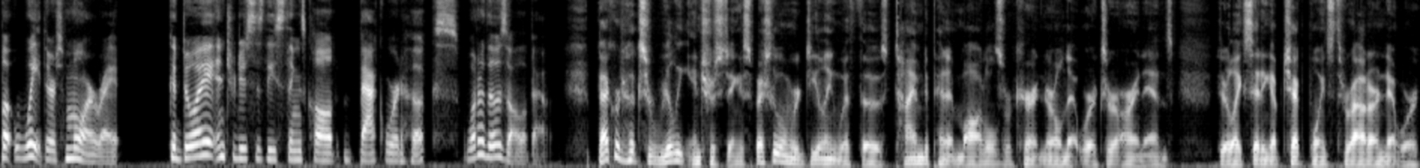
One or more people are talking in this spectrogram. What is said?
But wait, there's more, right? Godoy introduces these things called backward hooks. What are those all about? Backward hooks are really interesting, especially when we're dealing with those time-dependent models, recurrent neural networks, or RNNs. They're like setting up checkpoints throughout our network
